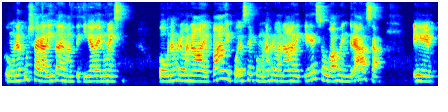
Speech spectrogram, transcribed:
con una cucharadita de mantequilla de nuez. O una rebanada de pan y puede ser con una rebanada de queso bajo en grasa. Eh,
